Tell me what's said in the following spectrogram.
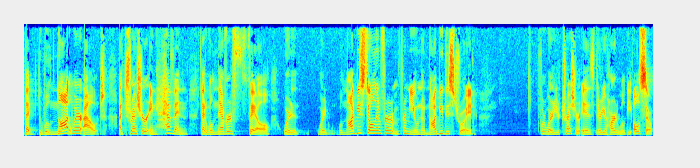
that will not wear out, a treasure in heaven that will never fail, where, where it will not be stolen from, from you, not be destroyed. For where your treasure is, there your heart will be also.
